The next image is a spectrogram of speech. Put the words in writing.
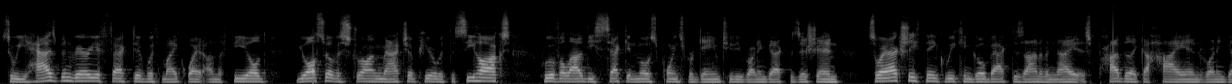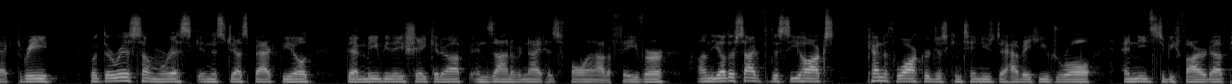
So he has been very effective with Mike White on the field. You also have a strong matchup here with the Seahawks, who have allowed the second most points per game to the running back position. So I actually think we can go back to Zonovan Knight as probably like a high end running back three. But there is some risk in this Jets backfield that maybe they shake it up and Zonovan Knight has fallen out of favor. On the other side for the Seahawks, Kenneth Walker just continues to have a huge role and needs to be fired up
